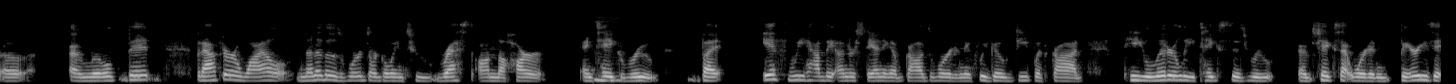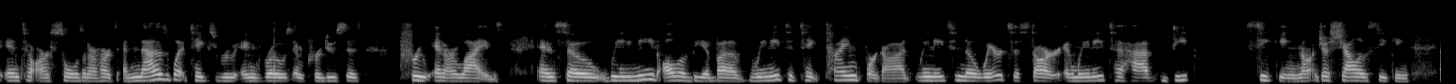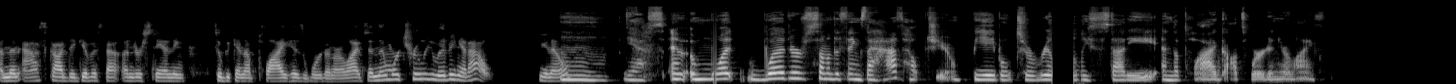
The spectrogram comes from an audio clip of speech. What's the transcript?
a, a little bit. But after a while, none of those words are going to rest on the heart and take mm, root. But if we have the understanding of God's word and if we go deep with God, He literally takes His root, uh, takes that word and buries it into our souls and our hearts. And that is what takes root and grows and produces fruit in our lives. And so we need all of the above. We need to take time for God. We need to know where to start and we need to have deep seeking, not just shallow seeking, and then ask God to give us that understanding so we can apply his word in our lives. And then we're truly living it out, you know? mm, yes. And, and what what are some of the things that have helped you be able to really study and apply God's word in your life?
